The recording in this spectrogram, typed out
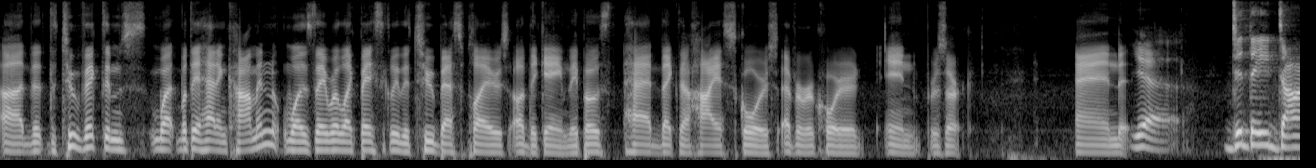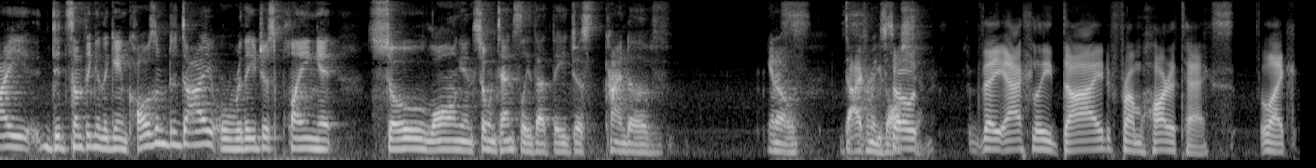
Uh, the, the two victims, what, what they had in common was they were like basically the two best players of the game. They both had like the highest scores ever recorded in Berzerk. And Yeah. Did they die? Did something in the game cause them to die, or were they just playing it so long and so intensely that they just kind of, you know, die from exhaustion? they actually died from heart attacks, like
